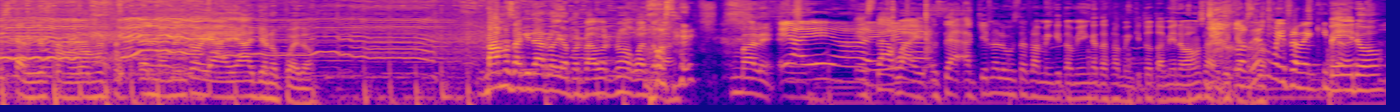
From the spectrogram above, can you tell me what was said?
es que a mí esto me da mucho. El momento ya, ya, yo no puedo. Vamos a quitarlo ya, por favor, no aguanto más. José. Vale. Ea, ea, Está ea. guay. O sea, a quien no le gusta el flamenquito, a mí me encanta el flamenquito también. No vamos a decir que José no. es muy flamenquito. Pero,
